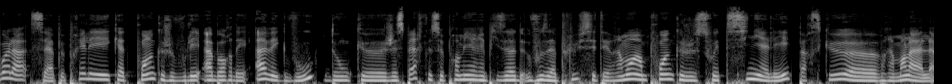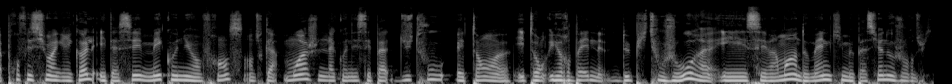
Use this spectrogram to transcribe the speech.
Voilà, c'est à peu près les quatre points que je voulais aborder avec vous. Donc euh, j'espère que ce premier épisode vous a plu. C'était vraiment un point que je souhaite signaler parce que euh, vraiment la, profession agricole est assez méconnue en France. En tout cas, moi je ne la connaissais pas du tout étant, euh, étant urbaine depuis toujours et c'est vraiment un domaine qui me passionne aujourd'hui.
